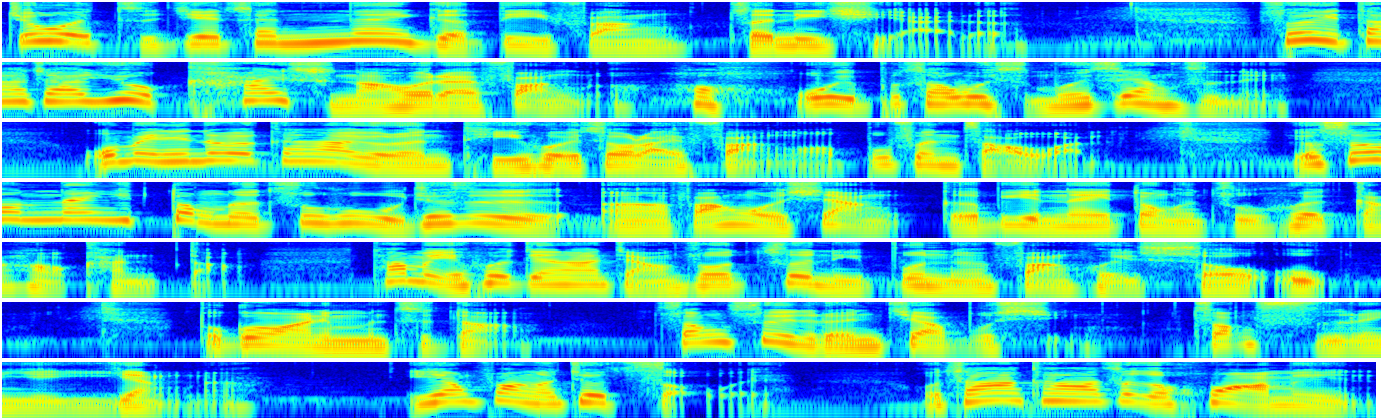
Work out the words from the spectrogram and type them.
就会直接在那个地方整理起来了。所以大家又开始拿回来放了，哦，我也不知道为什么会这样子呢。我每天都会看到有人提回收来放哦，不分早晚。有时候那一栋的住户，就是呃防火巷隔壁的那一栋的住户，会刚好看到，他们也会跟他讲说，这里不能放回收物。不过啊，你们知道，装睡的人叫不醒，装死人也一样啊，一样放了就走。诶，我常常看到这个画面，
